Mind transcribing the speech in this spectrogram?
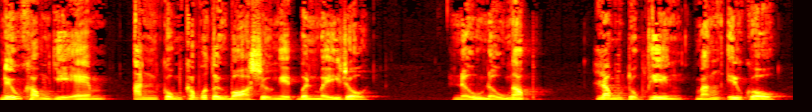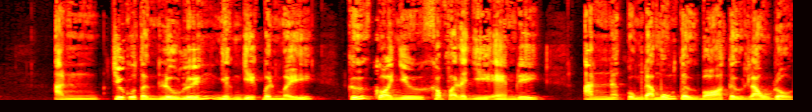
Nếu không vì em, anh cũng không có từ bỏ sự nghiệp bên Mỹ rồi. Nữ nữ ngốc. Long Trục Thiên mắng yêu cô. Anh chưa có từng lưu luyến những việc bên Mỹ, cứ coi như không phải là vì em đi. Anh cũng đã muốn từ bỏ từ lâu rồi,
